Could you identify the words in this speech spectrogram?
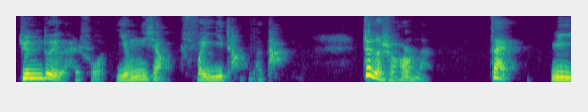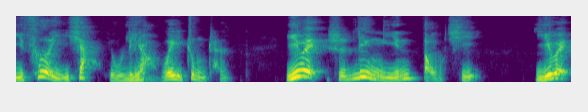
军队来说影响非常的大。这个时候呢，在米策以下有两位重臣，一位是令尹斗齐。一位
